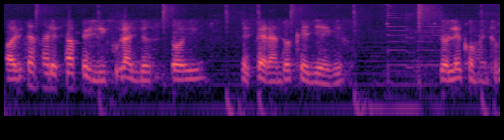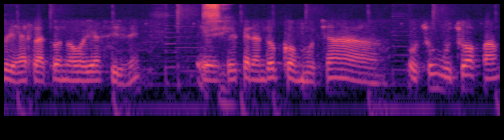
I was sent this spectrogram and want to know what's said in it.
Ahorita sale esta película, yo estoy esperando que llegue. Yo le comento que ya hace rato no voy a cine. Estoy esperando con mucha, mucho, mucho afán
